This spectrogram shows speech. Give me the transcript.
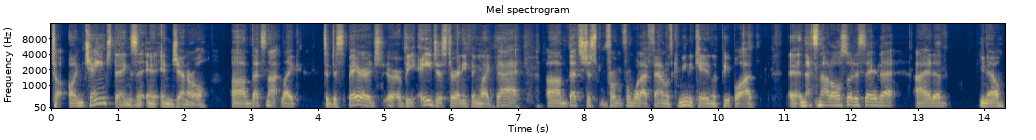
to unchange things in, in general. Um, that's not like to disparage or, or, be ageist or anything like that. Um, that's just from from what I found with communicating with people. I, and that's not also to say that I had a, you know,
